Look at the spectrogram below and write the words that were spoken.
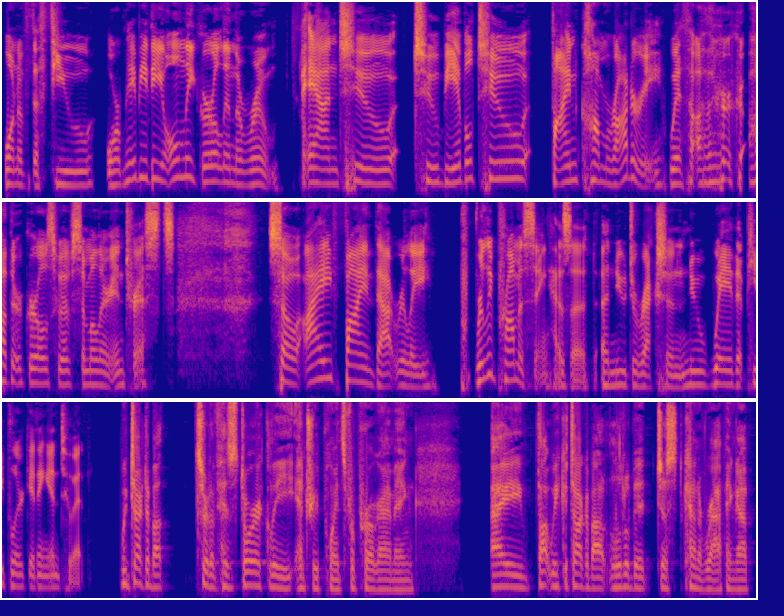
one of the few or maybe the only girl in the room and to to be able to find camaraderie with other other girls who have similar interests. So I find that really really promising as a, a new direction, new way that people are getting into it. We talked about sort of historically entry points for programming. I thought we could talk about a little bit, just kind of wrapping up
